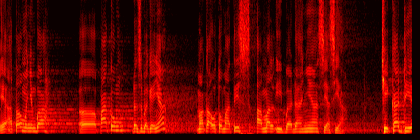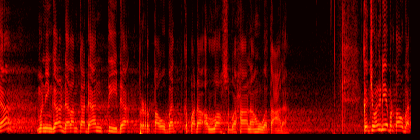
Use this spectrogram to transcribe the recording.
ya atau menyembah e, patung dan sebagainya, maka otomatis amal ibadahnya sia-sia. Jika dia meninggal dalam keadaan tidak bertaubat kepada Allah Subhanahu wa taala. Kecuali dia bertaubat.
